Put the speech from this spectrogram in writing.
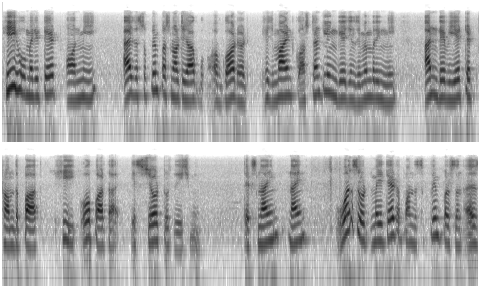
He who meditates on me as the Supreme Personality of, Godhead his mind constantly engaged in remembering me, undeviated from the path, he, O Partha, is sure to reach me. Text 9, 9. One should meditate upon the Supreme Person as,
